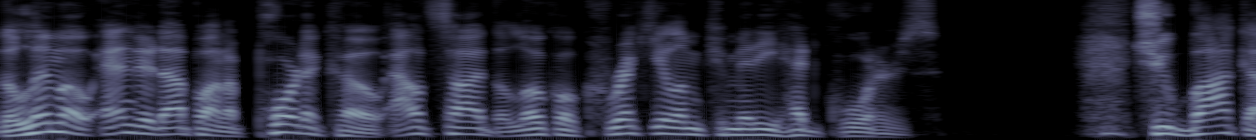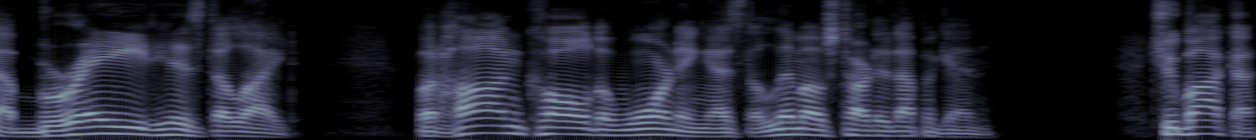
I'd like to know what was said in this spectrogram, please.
the limo ended up on a portico outside the local curriculum committee headquarters. Chewbacca brayed his delight, but Han called a warning as the limo started up again. Chewbacca,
